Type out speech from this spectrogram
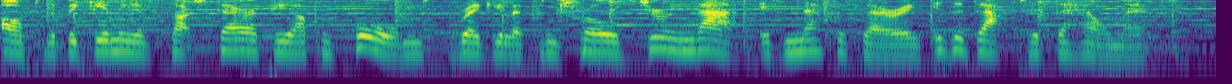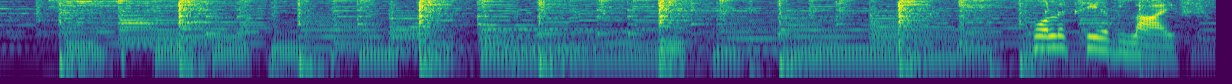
After the beginning of such therapy are performed, regular controls during that, if necessary, is adapted the helmet. Quality of life.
